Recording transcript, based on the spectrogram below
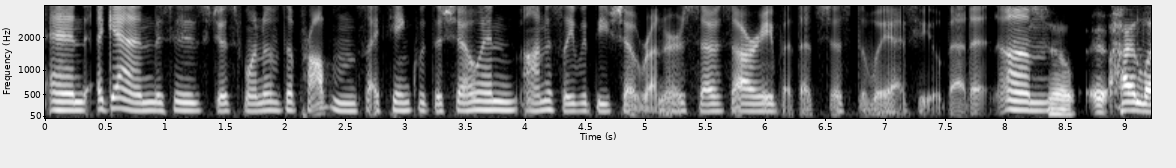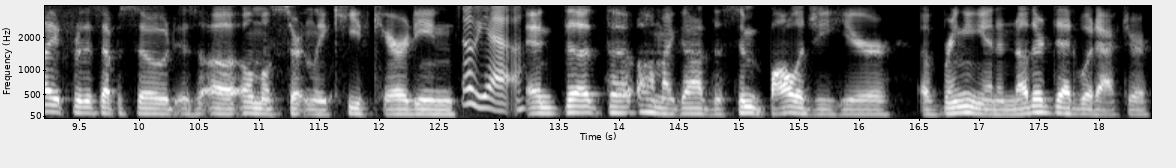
And again, this is just one of the problems I think with the show and honestly with these showrunners. So sorry, but that's just the way I feel about it. Um, so uh, highlight for this episode is uh, almost certainly Keith Carradine. Oh yeah, and the the oh my god, the symbology here of bringing in another Deadwood actor,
